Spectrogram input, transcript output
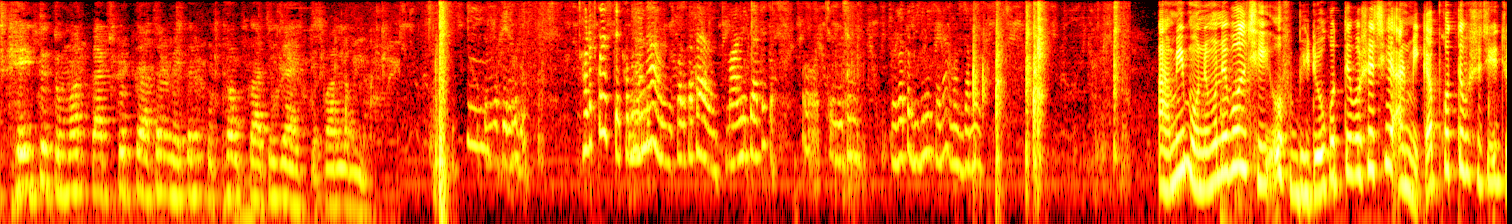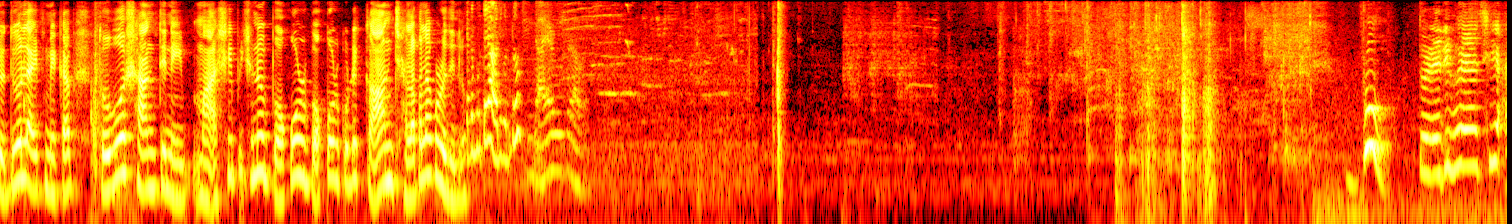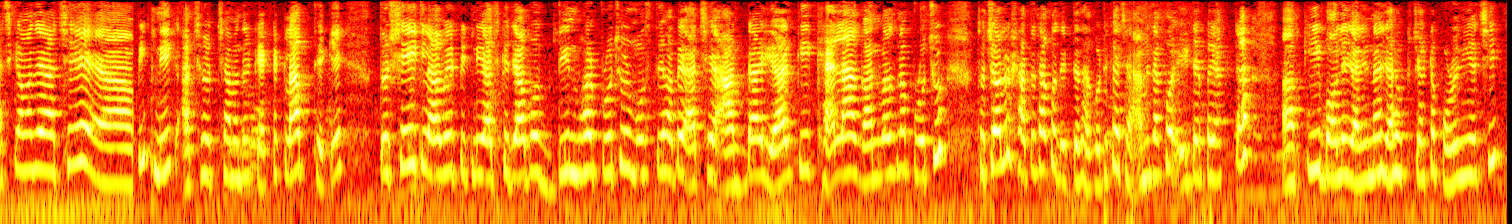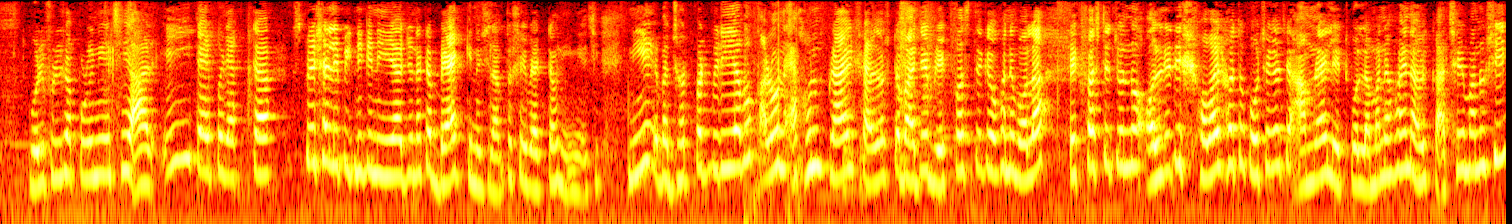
আজকেই তো তোমার কাজ করতে আসার মেয়েদের কোথাও কাজে যাইতে পারলাম না। আমি মনে মনে বলছি উফ ভিডিও করতে বসেছি আর মেকআপ করতে বসেছি যদিও লাইট মেকআপ তবুও শান্তি নেই। মাসি পিছনে বকর বকর করে কান ঝালাপালা করে দিল বুহ! তো রেডি হয়ে আছি। আজকে আমাদের আছে পিকনিক আছে হচ্ছে আমাদের একটা ক্লাব থেকে। তো সেই ক্লাবের পিকনিক আজকে যাব। দিনভর প্রচুর মস্তি হবে, আছে আড্ডা, ইয়ার্কি, খেলা, গান বাজনা প্রচুর। তো চলো সাথে থাকো, দেখতে থাকো, ঠিক আছে? আমি দেখো এই টাইপের একটা কি বলে জানি না, যাই হোক, কিছু একটা পড়ে নিয়েছি। ঘড়ি ফুড়ি সব পরে নিয়েছি আর এই টাইপের একটা স্পেশালি পিকনিকে নিয়ে যাওয়ার জন্য একটা ব্যাগ কিনেছিলাম তো সেই ব্যাগটাও নিয়ে নিয়েছি। নিয়ে এবার ঝটপট বেরিয়ে যাব কারণ এখন প্রায় সাড়ে দশটা বাজে ব্রেকফাস্ট থেকে ওখানে বলা। ব্রেকফাস্টের জন্য অলরেডি সবাই হয়তো পৌঁছে গেছে আমরাই লেট করলাম। মানে হয় না ওই কাছের মানুষই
